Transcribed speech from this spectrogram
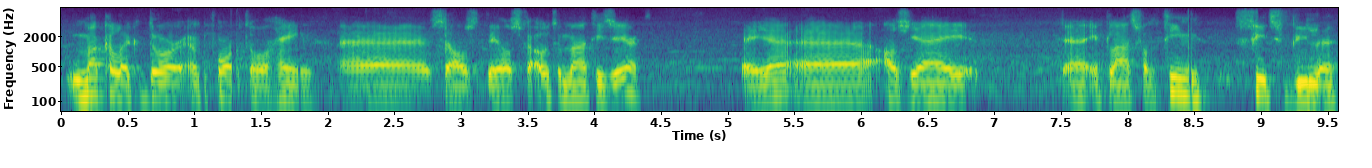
makkelijk door een portal heen, zelfs deels geautomatiseerd. Weet je, als jij in plaats van 10 fietswielen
